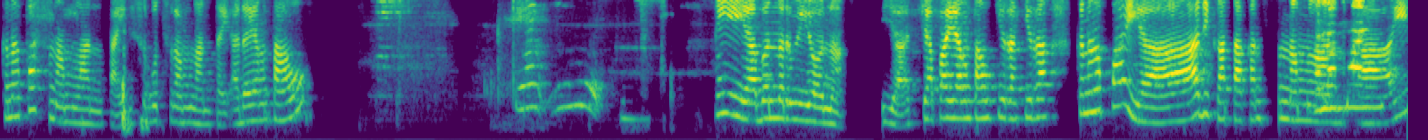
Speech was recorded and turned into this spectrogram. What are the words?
Kenapa senam lantai disebut senam lantai? Ada yang tahu? Iya, benar Wiona. Iya, siapa yang tahu kira-kira kenapa ya dikatakan senam lantai?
